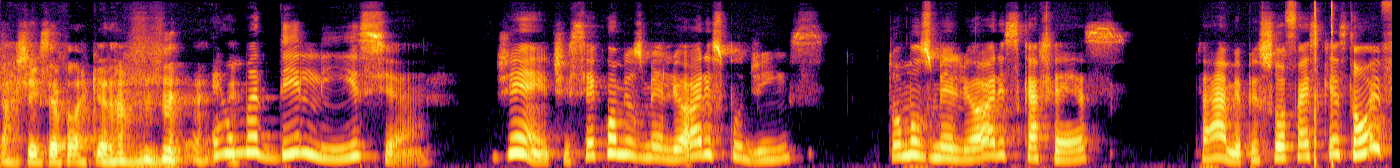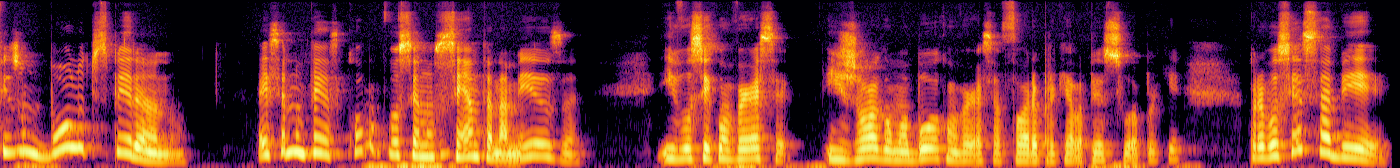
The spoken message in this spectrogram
Achei que você ia falar que era. É uma delícia. Gente, você come os melhores pudins, toma os melhores cafés, sabe? A pessoa faz questão, eu fiz um bolo te esperando. Aí você não tem. Como que você não senta na mesa e você conversa e joga uma boa conversa fora para aquela pessoa? Porque para você saber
